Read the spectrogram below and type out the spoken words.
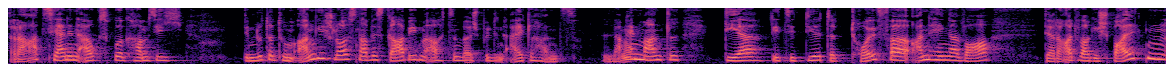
Ratsherren in Augsburg haben sich dem Luthertum angeschlossen, aber es gab eben auch zum Beispiel den Eitelhans Langenmantel, der dezidierter Täuferanhänger war. Der Rat war gespalten.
